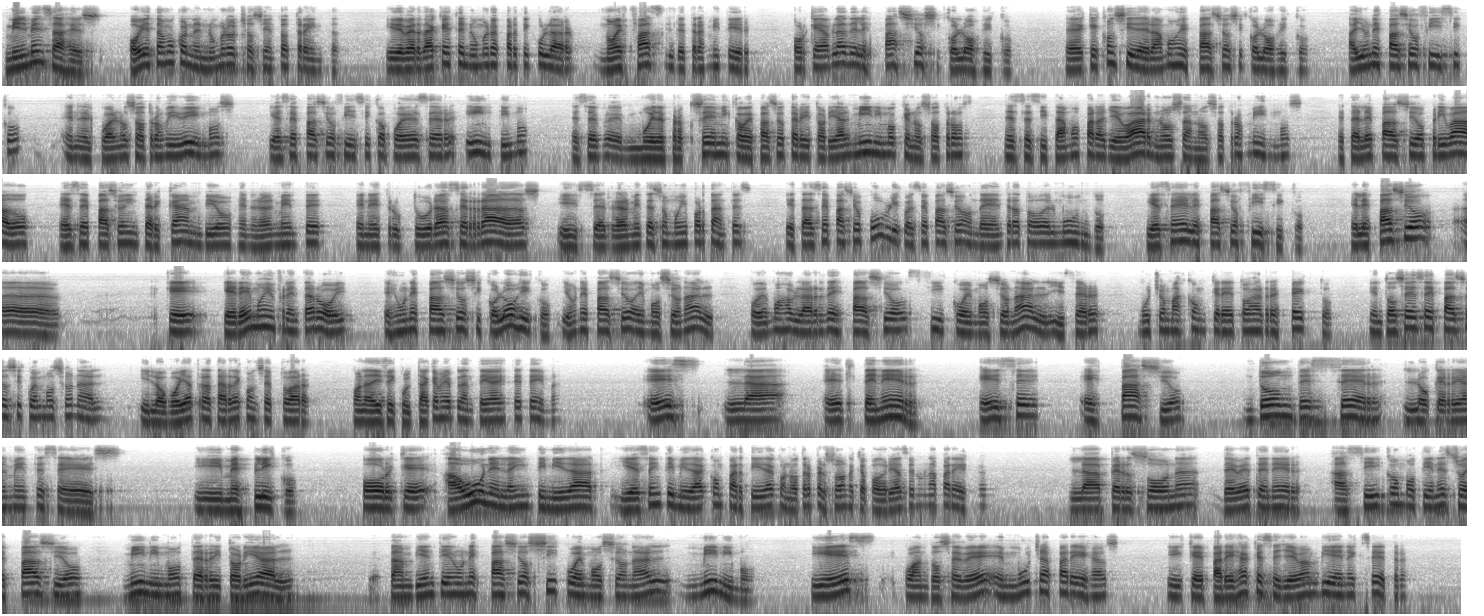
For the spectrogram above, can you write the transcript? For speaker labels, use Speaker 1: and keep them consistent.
Speaker 1: Mil mensajes. Hoy estamos con el número 830 y de verdad que este número es particular, no es fácil de transmitir porque habla del espacio psicológico. Eh, ¿Qué consideramos espacio psicológico? Hay un espacio físico en el cual nosotros vivimos y ese espacio físico puede ser íntimo, ese eh, muy de proxémica o espacio territorial mínimo que nosotros necesitamos para llevarnos a nosotros mismos. Está el espacio privado, ese espacio de intercambio, generalmente en estructuras cerradas y realmente son muy importantes, está ese espacio público, ese espacio donde entra todo el mundo, y ese es el espacio físico. El espacio uh, que queremos enfrentar hoy es un espacio psicológico y un espacio emocional. Podemos hablar de espacio psicoemocional y ser mucho más concretos al respecto. Entonces ese espacio psicoemocional y lo voy a tratar de conceptuar con la dificultad que me plantea este tema, es el tener ese espacio donde ser lo que realmente se es. Y me explico, porque aún en la intimidad y esa intimidad compartida con otra persona, que podría ser una pareja, la persona debe tener, así como tiene su espacio mínimo territorial, también tiene un espacio psicoemocional mínimo. Y es cuando se ve en muchas parejas y que parejas que se llevan bien, etcétera,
